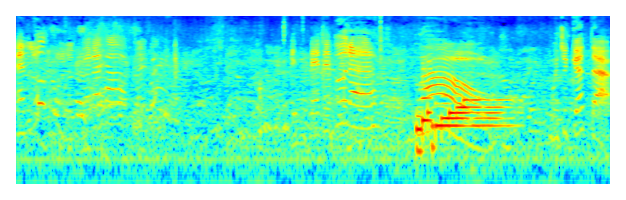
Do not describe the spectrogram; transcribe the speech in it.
And look, look what I have right back. It's Baby Buddha. Wow. Where'd you get that?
